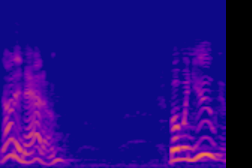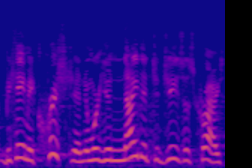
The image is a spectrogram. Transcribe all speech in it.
Not in Adam. But when you became a Christian and were united to Jesus Christ,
